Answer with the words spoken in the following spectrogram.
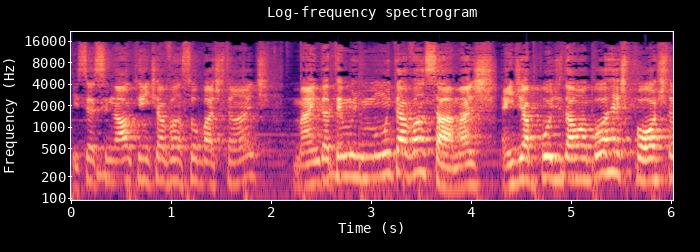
Isso é sinal que a gente avançou bastante, mas ainda temos muito a avançar, mas a gente já pôde dar uma boa resposta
